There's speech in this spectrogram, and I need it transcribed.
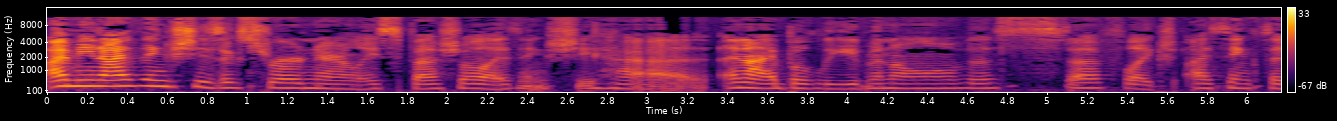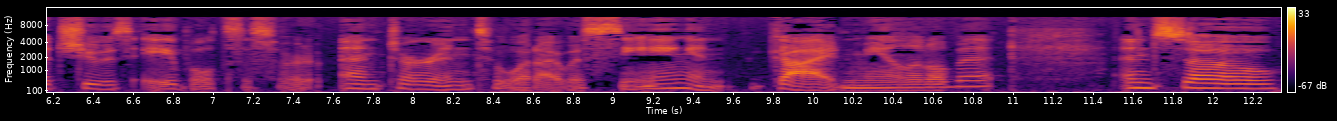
I mean, I think she's extraordinarily special. I think she had, and I believe in all of this stuff. Like, I think that she was able to sort of enter into what I was seeing and guide me a little bit. And so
